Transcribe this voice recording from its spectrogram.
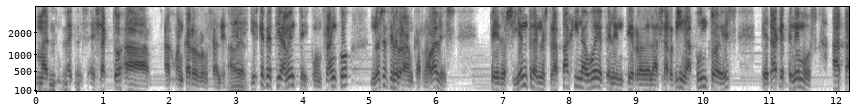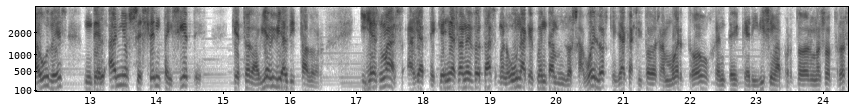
ma- exacto a, a Juan Carlos González A ver. y es que efectivamente con Franco no se celebraron carnavales pero si entra en nuestra página web elentierrodelasardina.es, verá que tenemos ataúdes del año 67, que todavía vivía el dictador. Y es más, hay pequeñas anécdotas, bueno, una que cuentan los abuelos, que ya casi todos han muerto, gente queridísima por todos nosotros,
